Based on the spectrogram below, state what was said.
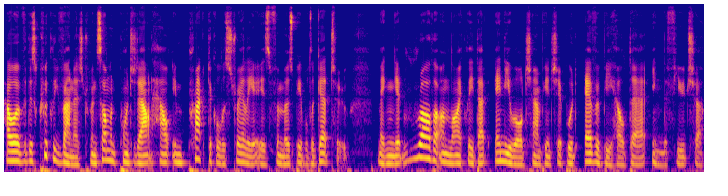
However, this quickly vanished when someone pointed out how impractical Australia is for most people to get to, making it rather unlikely that any World Championship would ever be held there in the future.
